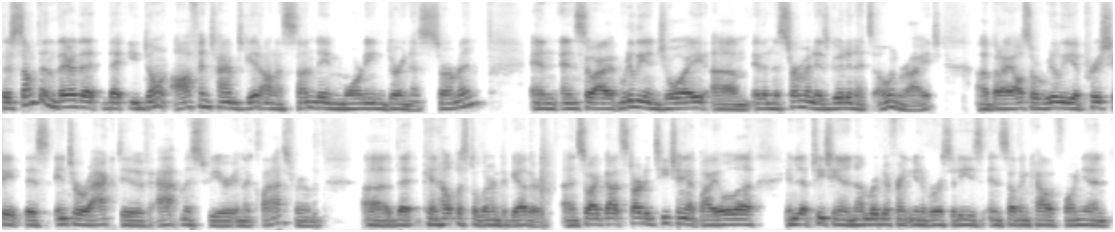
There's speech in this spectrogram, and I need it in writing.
There's something there that that you don't oftentimes get on a Sunday morning during a sermon. And, and so I really enjoy, um, and the sermon is good in its own right, uh, but I also really appreciate this interactive atmosphere in the classroom uh, that can help us to learn together. And so I got started teaching at Biola, ended up teaching at a number of different universities in Southern California, and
